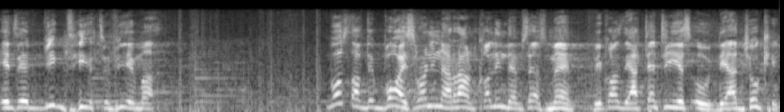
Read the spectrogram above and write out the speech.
It's a big deal to be a man. Most of the boys running around calling themselves men because they are 30 years old they are joking.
